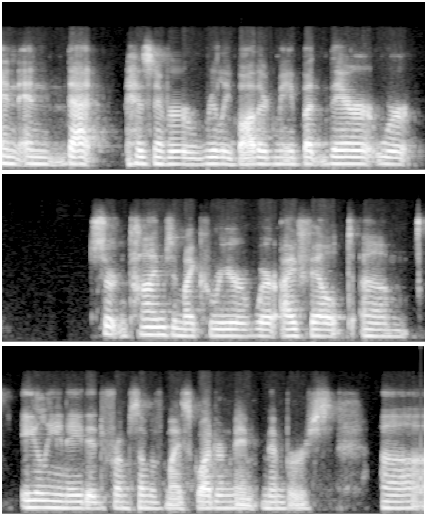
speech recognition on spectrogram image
and, and that has never really bothered me, but there were certain times in my career where I felt um, alienated from some of my squadron members. Uh,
